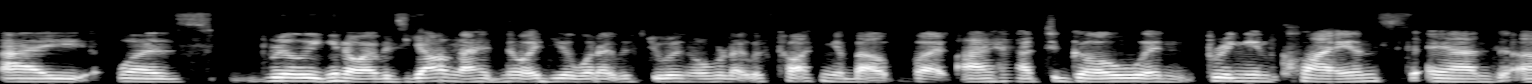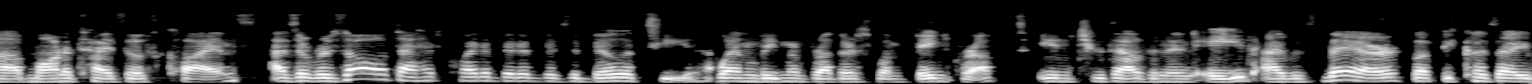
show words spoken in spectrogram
I was really, you know, I was young. I had no idea what I was doing or what I was talking about, but I had to go and bring in clients and uh, monetize those clients. As a result, I had quite a bit of visibility when Lehman Brothers went bankrupt in 2008. I was there, but because I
